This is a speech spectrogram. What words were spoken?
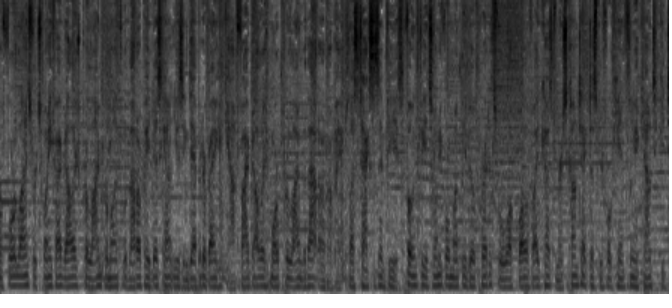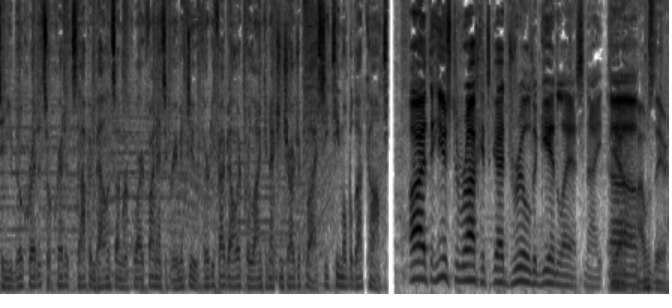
of four lines for $25 per line per month with auto pay discount using debit or bank account. $5 more per line without auto pay, plus taxes and fees. Phone fee at 24 monthly bill credits for all well qualified customers. Contact us before canceling account to continue bill credits or credit stop and balance on required finance agreement due. $35 per line connection charge apply. Ctmobile.com. All right, the Houston Rockets got drilled again last night. Yeah, Um, I was there.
